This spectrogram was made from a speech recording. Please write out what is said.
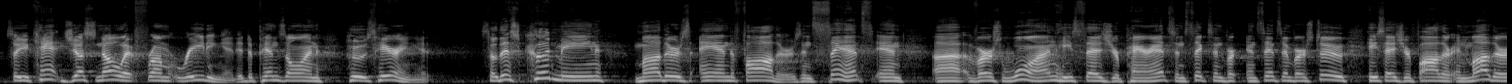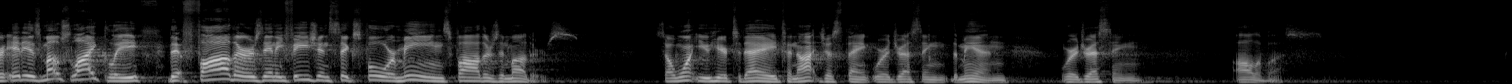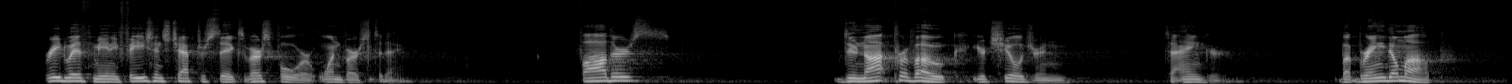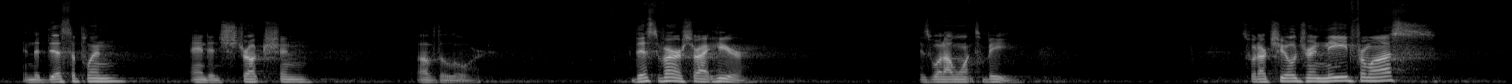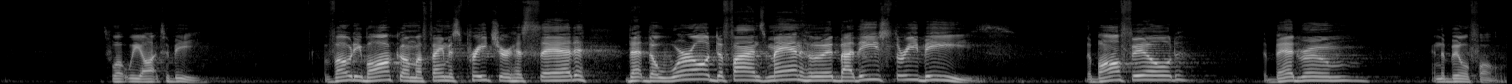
So you can't just know it from reading it, it depends on who's hearing it. So this could mean mothers and fathers. And since in uh, verse 1, he says your parents, and, six in ver- and since in verse 2, he says your father and mother, it is most likely that fathers in Ephesians 6 4 means fathers and mothers. So I want you here today to not just think we're addressing the men, we're addressing all of us. Read with me in Ephesians chapter 6, verse 4, one verse today. Fathers, do not provoke your children to anger, but bring them up in the discipline and instruction of the Lord. This verse right here is what I want to be. It's what our children need from us. It's what we ought to be. Voddie Baucham, a famous preacher, has said that the world defines manhood by these three B's the ball field, the bedroom, and the billfold.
